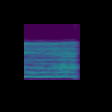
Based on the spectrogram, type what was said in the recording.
you.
